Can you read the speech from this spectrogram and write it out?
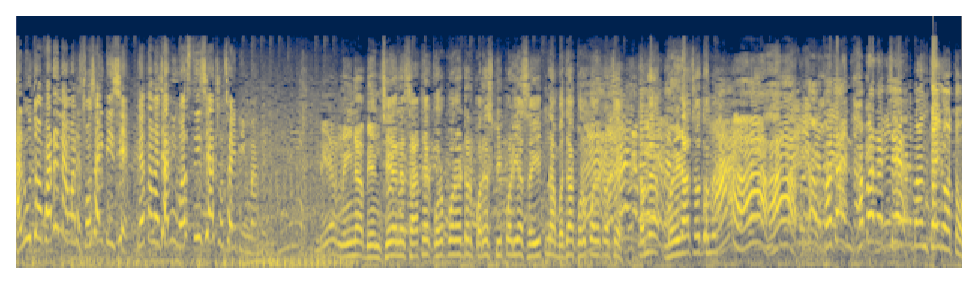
હાલવું તો પડે ને અમારે સોસાયટી છે બે ત્રણ હજારની વસ્તી આ મેયર નૈના બેન છે અને સાથે કોર્પોરેટર પરેશ પીપળિયા સહિતના બધા કોર્પોરેટર છે. તમે મહિલા છો તમે? હા હા હા. બધાને ખબર જ છે. બંધ કર્યો હતો.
